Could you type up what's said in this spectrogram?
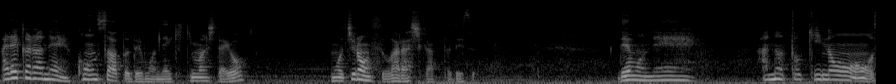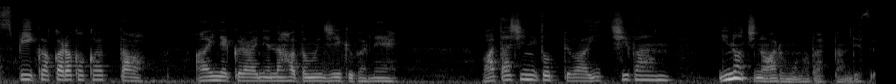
あれからねコンサートでもね聞きましたよ。もちろん素晴らしかったです。でもねあの時のスピーカーからかかった「アイネ・クライネ・ナハトムジーク」がね私にとっては一番命のあるものだったんです。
